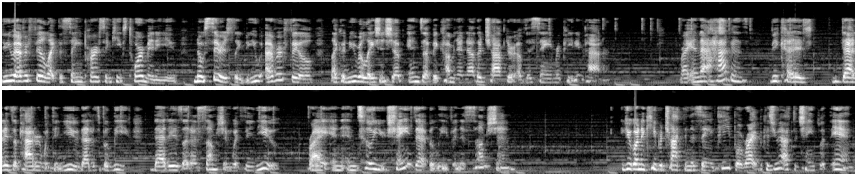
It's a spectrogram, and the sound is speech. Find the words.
Do you ever feel like the same person keeps tormenting you? No, seriously, do you ever feel like a new relationship ends up becoming another chapter of the same repeating pattern? Right? And that happens because that is a pattern within you, that is belief, that is an assumption within you, right? And until you change that belief and assumption, you're going to keep attracting the same people, right? Because you have to change within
